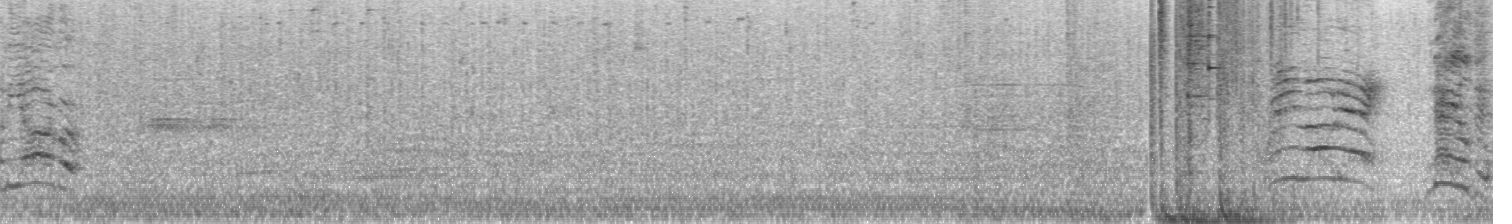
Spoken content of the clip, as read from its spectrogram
enemy armor! Reloading! Nailed it!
